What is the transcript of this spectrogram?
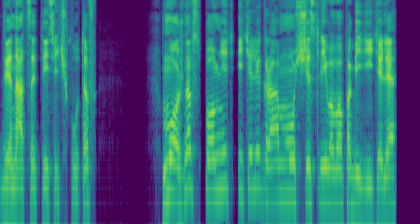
12 тысяч футов». Можно вспомнить и телеграмму счастливого победителя.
